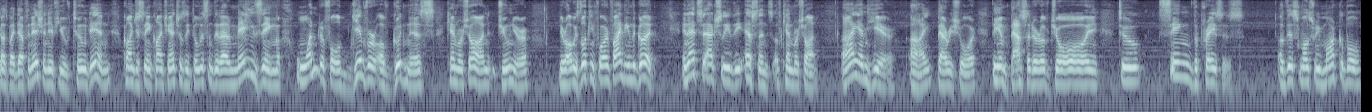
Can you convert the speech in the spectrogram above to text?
Because by definition, if you've tuned in consciously and conscientiously to listen to that amazing, wonderful giver of goodness, Ken Rochon Jr., you're always looking for and finding the good. And that's actually the essence of Ken Rochon. I am here, I, Barry Shore, the ambassador of joy, to sing the praises of this most remarkable,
